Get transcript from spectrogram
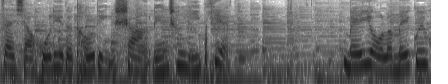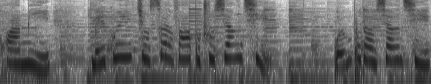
在小狐狸的头顶上连成一片。没有了玫瑰花蜜，玫瑰就散发不出香气，闻不到香气，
